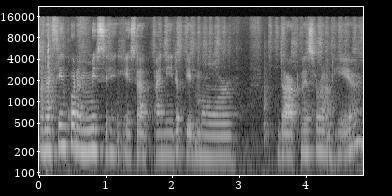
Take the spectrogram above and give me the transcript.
and I think what I'm missing is that I need a bit more darkness around here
